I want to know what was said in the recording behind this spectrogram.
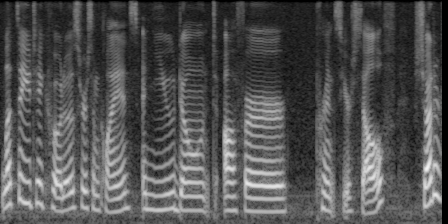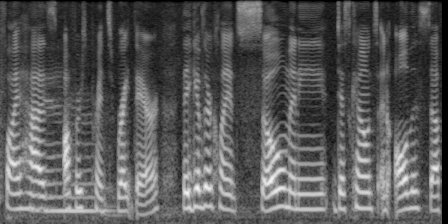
Let's say you take photos for some clients and you don't offer prints yourself. Shutterfly has offers prints right there. They give their clients so many discounts and all this stuff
